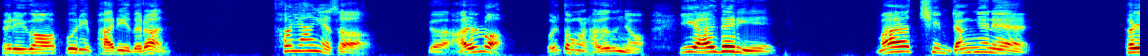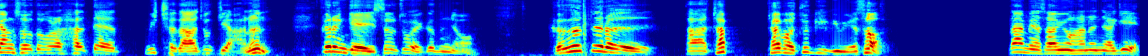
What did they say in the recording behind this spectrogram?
그리고 뿌리 파리들은 토양에서 그 알로 활동을 하거든요. 이 알들이 마침 작년에 토양 소독을 할 때 미쳐 다 죽지 않은 그런 게 있을 수가 있거든요. 그것들을 다 잡, 잡아 죽이기 위해서 그다음에 사용하는 약이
